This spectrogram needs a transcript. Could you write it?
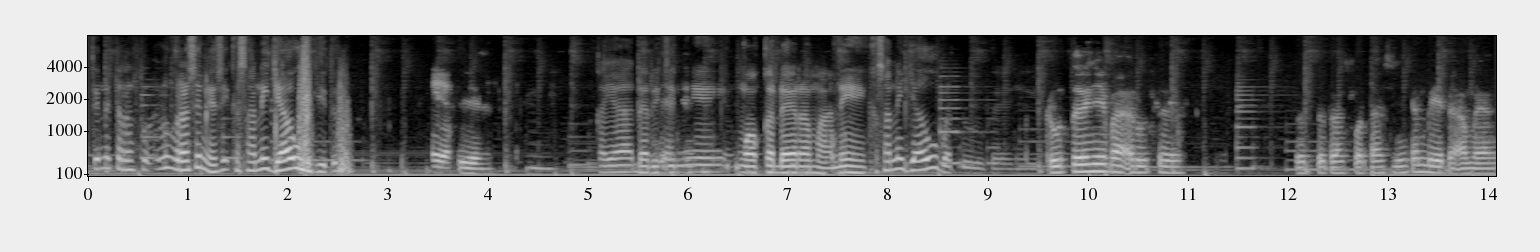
Kita nih transport lu ngerasain gak sih kesannya jauh gitu? Iya. Kayak dari Iya, sini mau ke daerah mana? Kesannya jauh banget dulu kayaknya. Rutenya pak, rute. Rute transportasinya kan beda sama yang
